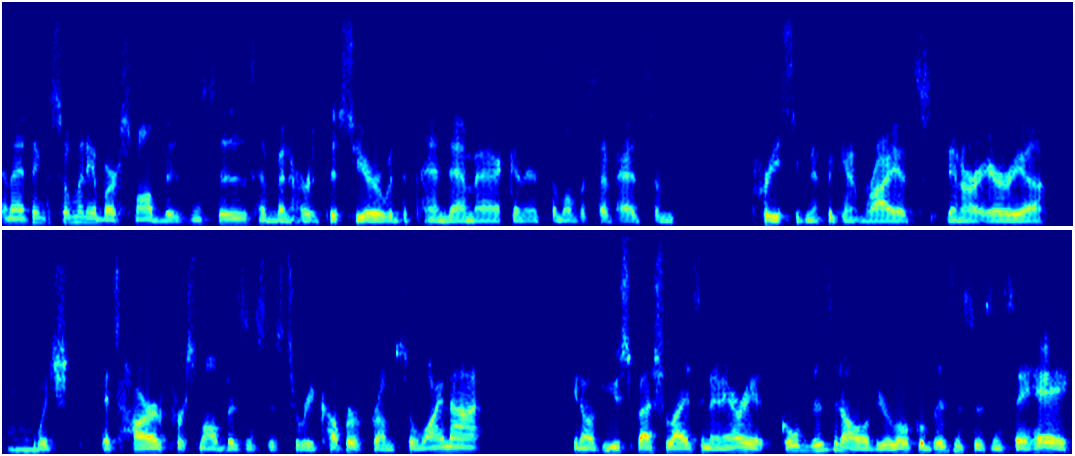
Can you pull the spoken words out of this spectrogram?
and i think so many of our small businesses have been hurt this year with the pandemic and then some of us have had some pretty significant riots in our area Mhm. which it's hard for small businesses to recover from. So why not, you know, if you specialize in an area, go visit all of your local businesses and say, hey,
